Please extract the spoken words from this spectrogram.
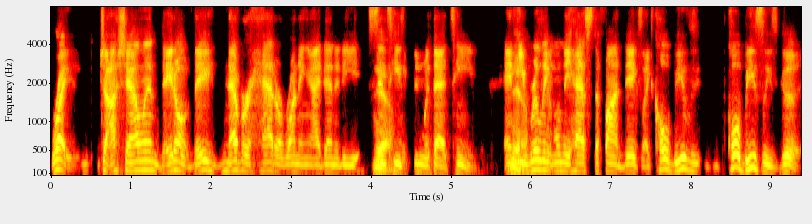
Right. Josh Allen, they don't, they never had a running identity since Yeah. he's been with that team. And he really only has Stefon Diggs. Like Cole Beasley, Cole Beasley's good,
